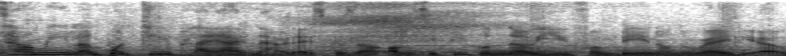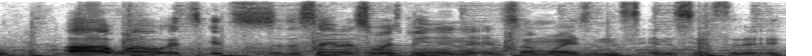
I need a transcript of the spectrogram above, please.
Tell me, like, what do you play out nowadays? Because obviously people know you from being on the radio. Uh, well, it's it's the same it's always been in, in some ways, in, this, in the sense that it,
